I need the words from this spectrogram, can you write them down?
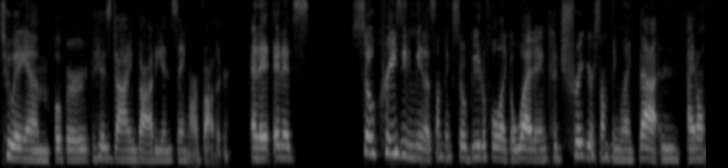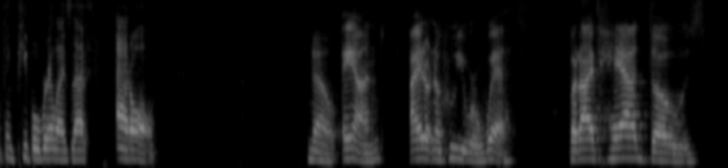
2 a.m. over his dying body and saying our father. And it and it's so crazy to me that something so beautiful like a wedding could trigger something like that. And I don't think people realize that at all. No. And I don't know who you were with, but I've had those.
